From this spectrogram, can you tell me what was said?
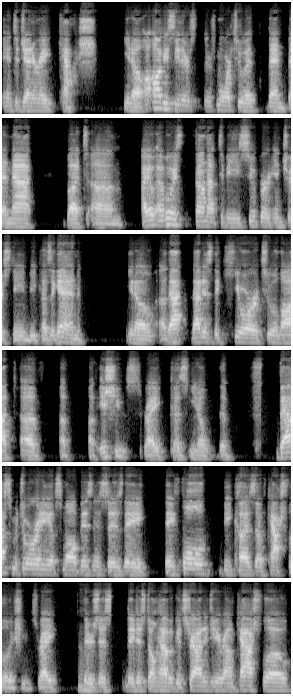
and to generate cash. You know obviously there's there's more to it than than that but um I, have always found that to be super interesting because again you know uh, that that is the cure to a lot of of, issues right because you know the vast majority of small businesses they they fold because of cash flow issues right mm-hmm. there's just they just don't have a good strategy around cash flow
